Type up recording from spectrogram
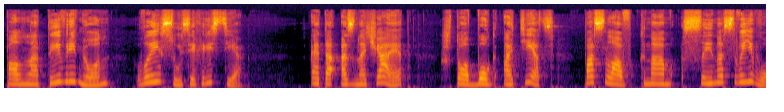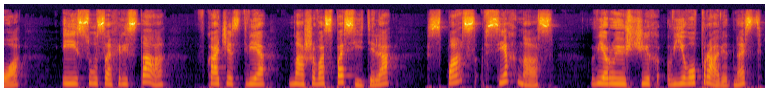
полноты времен в Иисусе Христе. Это означает, что Бог Отец, послав к нам Сына Своего, Иисуса Христа, в качестве нашего Спасителя, спас всех нас, верующих в Его праведность,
